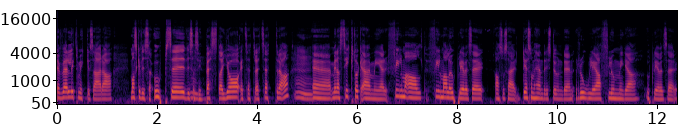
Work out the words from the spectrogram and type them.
är väldigt mycket så här, man ska visa upp sig, visa Mm. sitt bästa jag, etc. etc. Mm. Eh, Medan TikTok är mer filma allt, filma alla upplevelser, alltså så här, det som händer i stunden, roliga, flummiga upplevelser.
